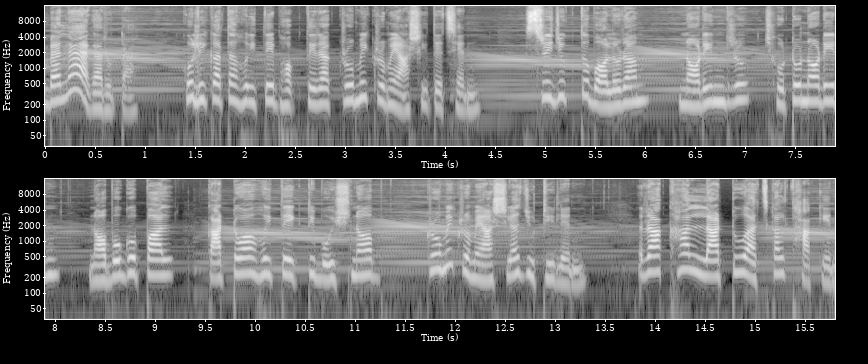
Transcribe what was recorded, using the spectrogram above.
বেলা এগারোটা। কলিকাতা হইতে ভক্তেরা ক্রমে ক্রমে আসিতেছেন। শ্রীযুক্ত বলরাম, নরেন্দ্র, ছোট নরেন, নবগোপাল, কাটোয়া হইতে একটি বৈষ্ণব ক্রমে ক্রমে আসিয়া জুটিলেন। রাখাল লাটু আজকাল থাকেন।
